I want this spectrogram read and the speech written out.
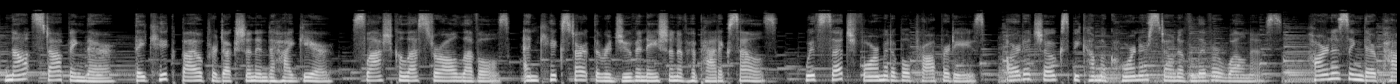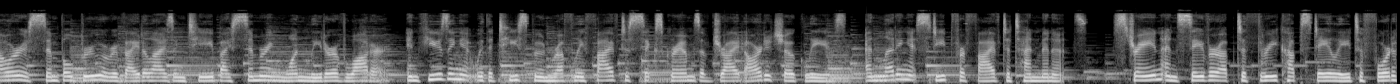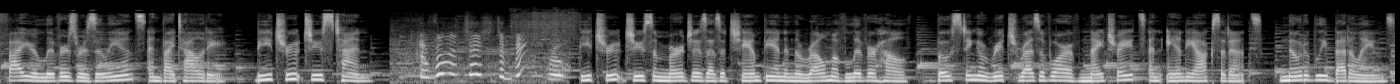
Not stopping there, they kick bile production into high gear, slash cholesterol levels, and kickstart the rejuvenation of hepatic cells. With such formidable properties, artichokes become a cornerstone of liver wellness. Harnessing their power is simple brew a revitalizing tea by simmering 1 liter of water, infusing it with a teaspoon roughly 5 to 6 grams of dried artichoke leaves, and letting it steep for 5 to 10 minutes. Strain and savor up to 3 cups daily to fortify your liver's resilience and vitality. Beetroot Juice 10. It really tastes the beetroot. Beetroot juice emerges as a champion in the realm of liver health, boasting a rich reservoir of nitrates and antioxidants, notably betalains.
